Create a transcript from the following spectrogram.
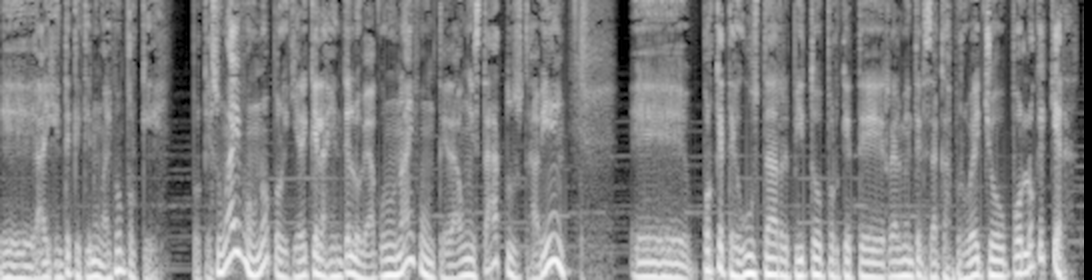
Eh, hay gente que tiene un iPhone porque porque es un iPhone, ¿no? Porque quiere que la gente lo vea con un iPhone, te da un estatus, está bien. Eh, porque te gusta, repito, porque te realmente le sacas provecho, por lo que quieras.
